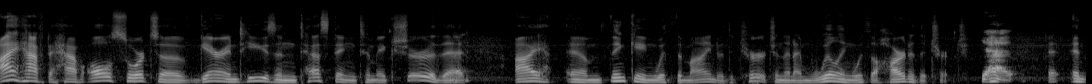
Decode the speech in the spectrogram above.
I have to have all sorts of guarantees and testing to make sure that I am thinking with the mind of the church and that I'm willing with the heart of the church. Yeah, A- And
